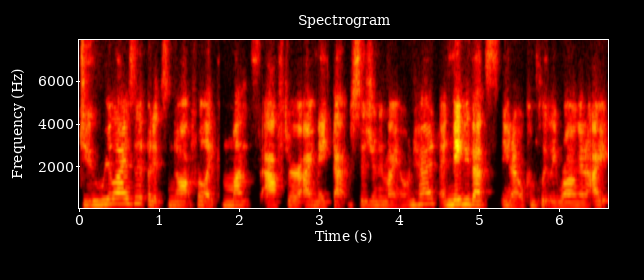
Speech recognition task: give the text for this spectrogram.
do realize it, but it's not for like months after I make that decision in my own head. And maybe that's, you know, completely wrong. And I,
